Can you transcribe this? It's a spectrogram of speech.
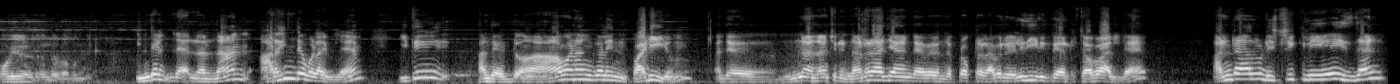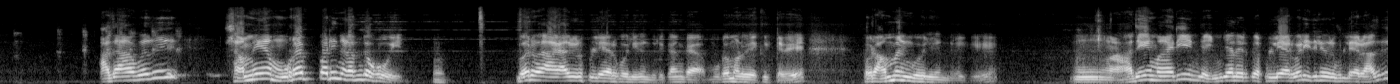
கோயில்கள் இருந்தது முந்தி. இந்த நான் அறிந்த வளவில் இது அந்த ஆவணங்களின் படியும் அந்த முன்னாள் நான் சொல்லி நடராஜா அவர் அந்த ப்ராக்டர் அவர் எழுதியிருக்கிறார் சவாலில். அன்றாவது டிஸ்ட்ரிக்ட்லேயே இதுதான் அதாவது சமய முறைப்படி நடந்த கோயில். வேறு அழகு பிள்ளையார் கோயில் இருந்திருக்கு அங்கே முடமலுவை கிட்டவே. ஒரு அம்மன் கோயில் இருந்திருக்கு. அதே மாதிரி இந்த இந்தியாவில் இருக்கிற பிள்ளையார் கோயில் இதில் ஒரு பிள்ளையார் அது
